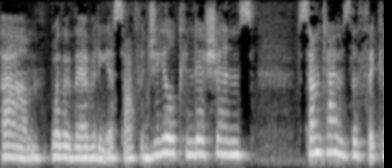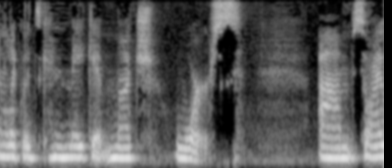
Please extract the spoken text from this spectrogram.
um, whether they have any esophageal conditions. Sometimes the thickened liquids can make it much worse. Um, so I,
